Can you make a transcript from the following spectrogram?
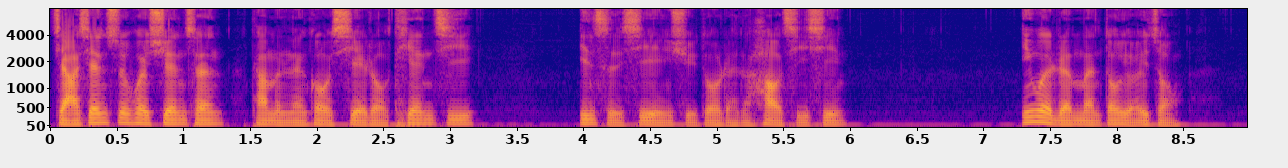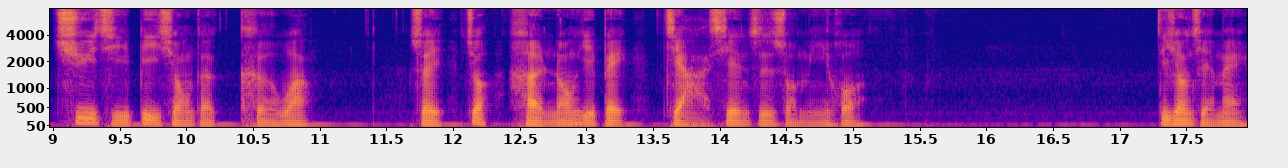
假先知会宣称他们能够泄露天机。因此，吸引许多人的好奇心，因为人们都有一种趋吉避凶的渴望，所以就很容易被假先知所迷惑。弟兄姐妹，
